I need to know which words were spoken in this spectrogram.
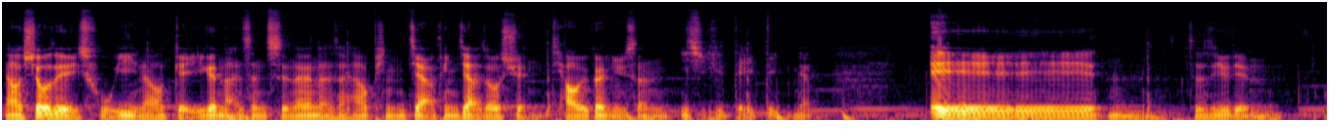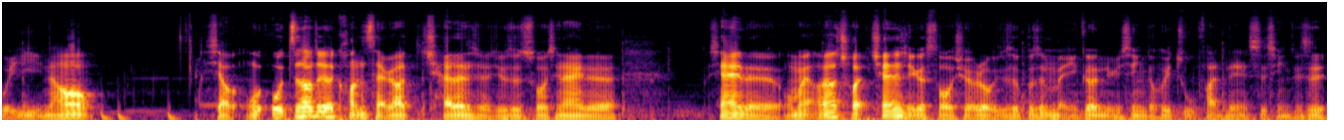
然后秀自己厨艺，然后给一个男生吃，那个男生还要评价，评价之后选挑一个女生一起去 dating 那样。诶，嗯，真是有点诡异。然后。小我我知道这个 concept 要 challenge，就是说现在的现在的我们我要 challenge 一个 social role，就是不是每一个女性都会煮饭这件事情。可是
